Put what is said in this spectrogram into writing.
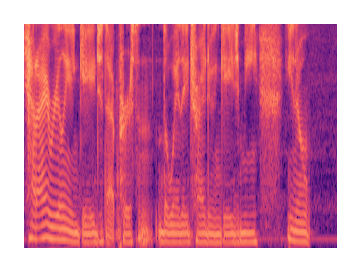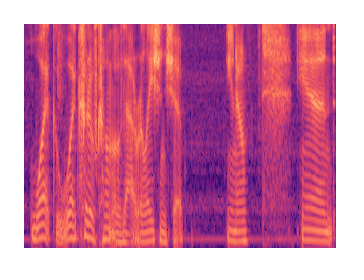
had I really engaged that person the way they tried to engage me, you know, what what could have come of that relationship, you know? And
